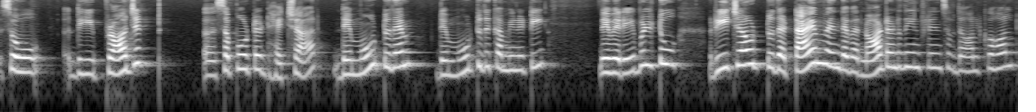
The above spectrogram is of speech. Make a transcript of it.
So, the project uh, supported HR, they moved to them, they moved to the community, they were able to reach out to the time when they were not under the influence of the alcohol,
